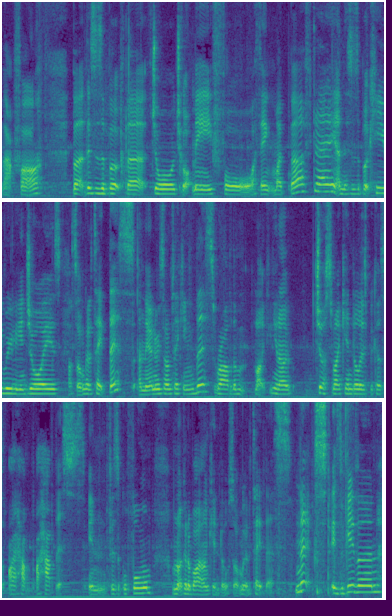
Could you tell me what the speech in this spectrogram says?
that far but this is a book that George got me for I think my birthday and this is a book he really enjoys so I'm going to take this and the only reason I'm taking this rather than like you know just my Kindle is because I have I have this in physical form. I'm not going to buy on Kindle, so I'm going to take this. Next is a given,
